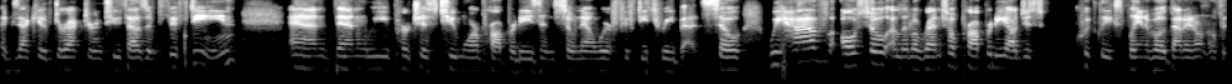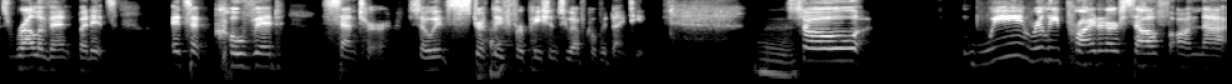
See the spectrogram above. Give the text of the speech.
executive director in 2015. And then we purchased two more properties. And so now we're 53 beds. So we have also a little rental property. I'll just quickly explain about that. I don't know if it's relevant, but it's it's a COVID center. So it's strictly for patients who have COVID 19. Mm. So we really pride ourselves on that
